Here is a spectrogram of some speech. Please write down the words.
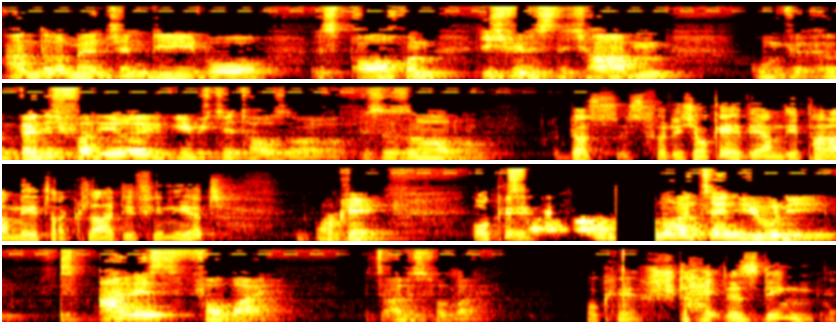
andere Menschen, die wo es brauchen. Ich will es nicht haben. Und w- wenn ich verliere, gebe ich dir 1000 Euro. Ist das in Ordnung? Das ist völlig okay. Wir haben die Parameter klar definiert. Okay. Okay, 19. Juni ist alles vorbei. Ist alles vorbei. okay. Steiles Ding. ey.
